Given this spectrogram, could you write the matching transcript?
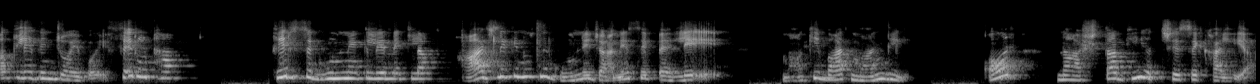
अगले दिन जॉय बॉय फिर उठा, फिर से घूमने के लिए निकला। आज लेकिन उसने घूमने जाने से पहले माँ की बात मान ली और नाश्ता भी अच्छे से खा लिया।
